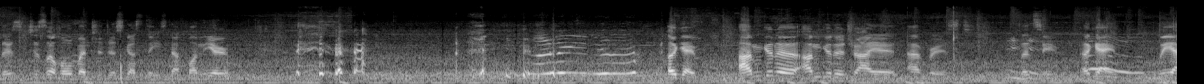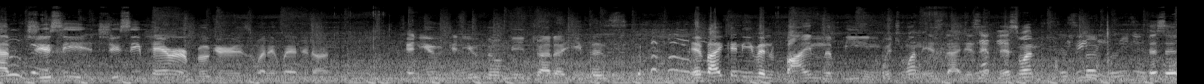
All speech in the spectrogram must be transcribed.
There's just a whole bunch of disgusting stuff on here. okay, I'm gonna I'm gonna try it at first. Let's see. Okay, we have Booger. juicy juicy pear or booger is what it landed on. Can you can you film me try to eat this? if I can even find the bean, which one is that? Is That it this one? It's Green the bean. This it?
